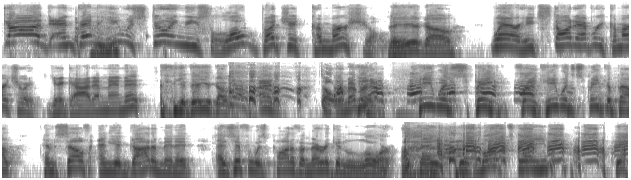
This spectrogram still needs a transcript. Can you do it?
God! And then he was doing these low-budget commercials There you go. where he'd start every commercial with "You got a minute." yeah, there you go. And Don't remember him. he would speak, Frank. He would speak about himself, and you got a minute as if it was part of American lore. Okay, there's Mark Twain, there-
